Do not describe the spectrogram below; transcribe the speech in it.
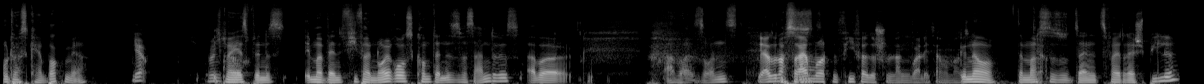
und du hast keinen Bock mehr. Ich meine jetzt, wenn es immer wenn FIFA neu rauskommt, dann ist es was anderes, aber aber sonst Ja, so nach drei Monaten FIFA ist es schon langweilig, sagen wir mal Genau, dann machst du so deine zwei, drei Spiele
